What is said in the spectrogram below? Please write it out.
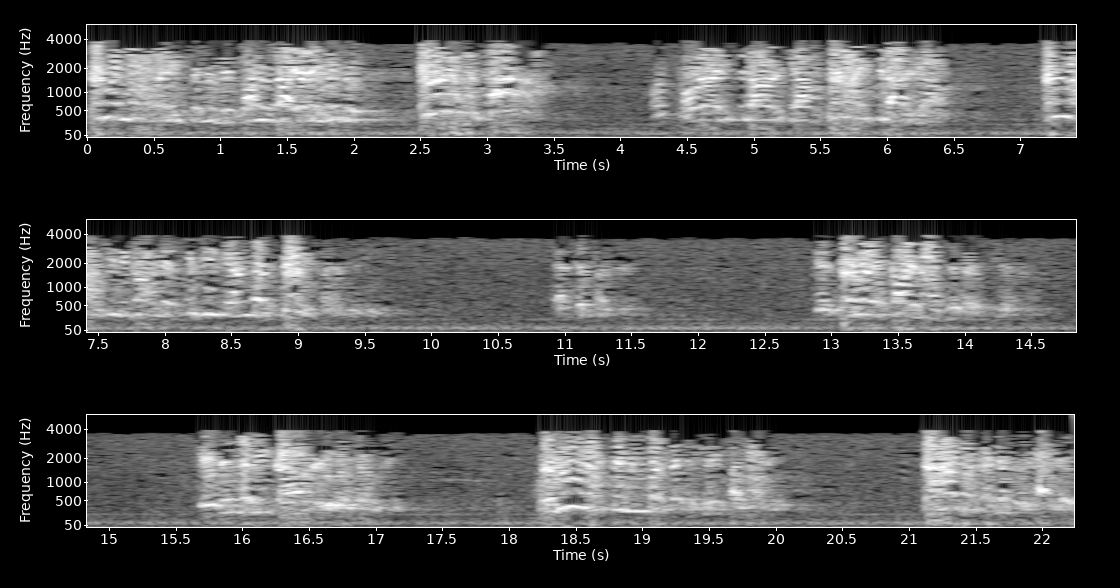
سمجھنا والی سمجھ بن رہے اور تھوڑا اطلاع کیا بڑا اطلاع کیا۔ اللہ کی نگاہ نے کسی کے اندر پیاری کر دی ایسے کر کہ سرے کائنات سے کر دیا کہ زندگی کا آخری وطن ہے۔ حضور اپنے نمبر سے تشریف کرنا ہے صحابہ کا جب اٹھا دے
